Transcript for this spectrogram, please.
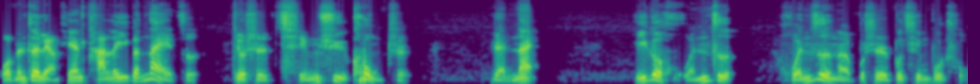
我们这两天谈了一个“耐”字，就是情绪控制、忍耐；一个“浑”字，“浑”字呢不是不清不楚，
